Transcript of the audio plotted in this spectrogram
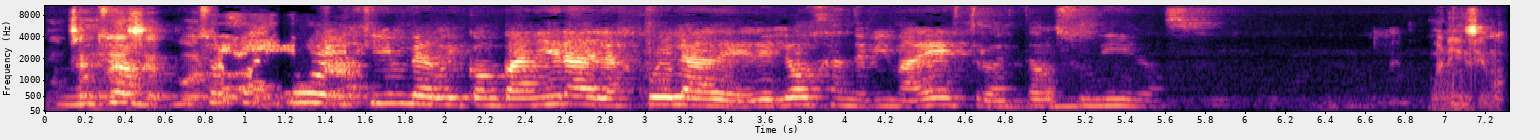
Muchas gracias por... Mucho Kimberly, compañera de la escuela de, de Lohan, de mi maestro, de Estados Unidos. Buenísimo.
